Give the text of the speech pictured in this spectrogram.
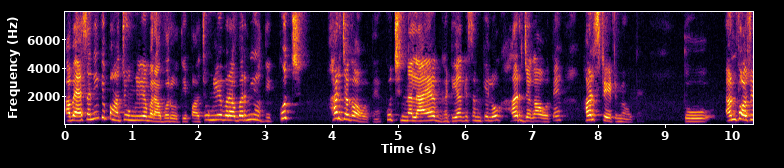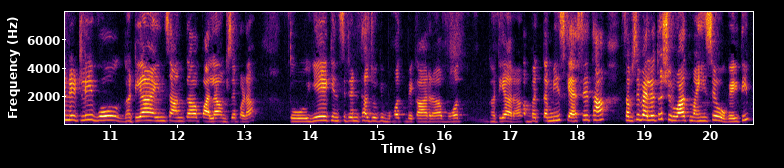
अब ऐसा नहीं कि पाँचों उंगलियाँ बराबर होती है, पाँचों उंगलियाँ बराबर नहीं होती, कुछ हर जगह होते हैं, कुछ नलायक घटिया किस्म के लोग हर जगह होते हैं, हर स्टेट में होते हैं। तो अनफॉर्चुनेटली वो घटिया इंसान का पाला हमसे पड़ा। तो ये एक इंसिडेंट था जो कि बहुत बेकार रहा, बहुत घटिया रहा। बदतमीज कैसे था? सबसे पहले तो शुरुआत वहीं से हो गई थी।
